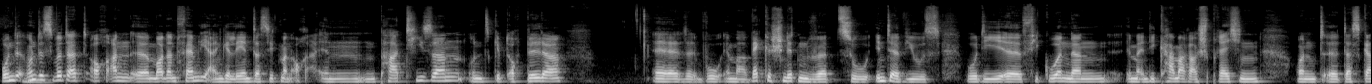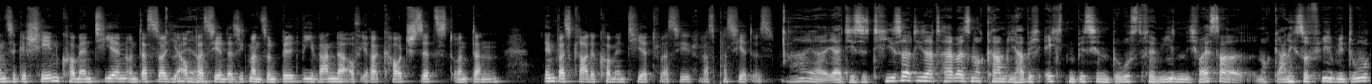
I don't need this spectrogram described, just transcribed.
Und, und es wird halt auch an äh, Modern Family angelehnt. Das sieht man auch in ein paar Teasern und es gibt auch Bilder, äh, wo immer weggeschnitten wird zu Interviews, wo die äh, Figuren dann immer in die Kamera sprechen und äh, das ganze Geschehen kommentieren. Und das soll hier ah, auch ja. passieren. Da sieht man so ein Bild, wie Wanda auf ihrer Couch sitzt und dann irgendwas gerade kommentiert, was sie, was passiert ist. Ah ja, ja, diese Teaser, die da teilweise noch kamen, die habe ich echt ein bisschen bewusst vermieden. Ich weiß da noch gar nicht so viel wie du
